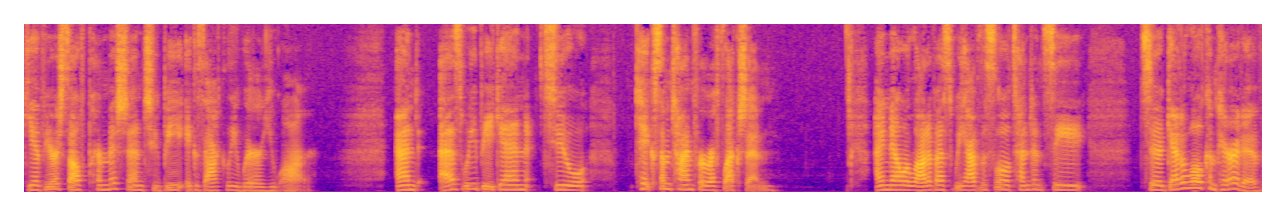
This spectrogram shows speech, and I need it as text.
Give yourself permission to be exactly where you are. And as we begin to take some time for reflection, I know a lot of us, we have this little tendency to get a little comparative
